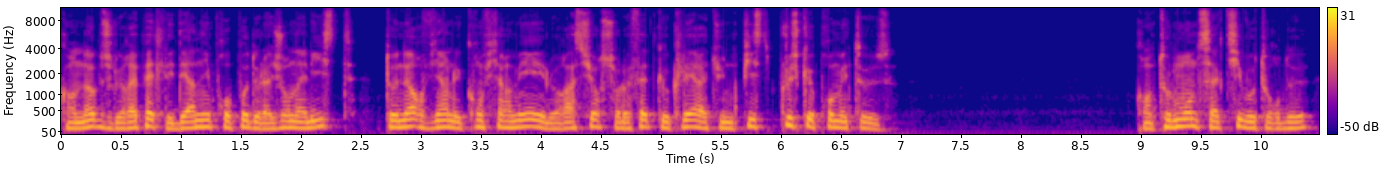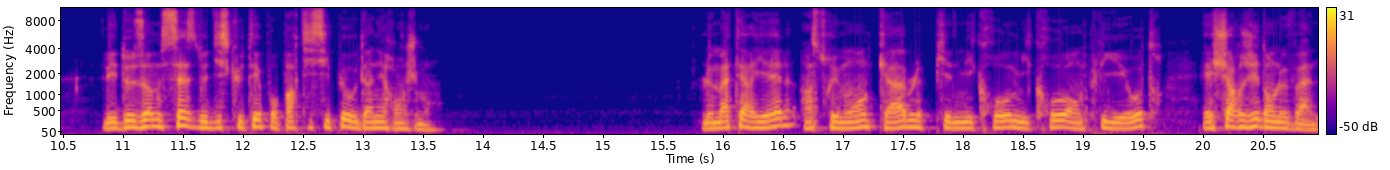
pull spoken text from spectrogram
Quand Nobs lui répète les derniers propos de la journaliste, Tonner vient lui confirmer et le rassure sur le fait que Claire est une piste plus que prometteuse. Quand tout le monde s'active autour d'eux, les deux hommes cessent de discuter pour participer au dernier rangement. Le matériel, instruments, câbles, pieds de micro, micro, ampli et autres, est chargé dans le van.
